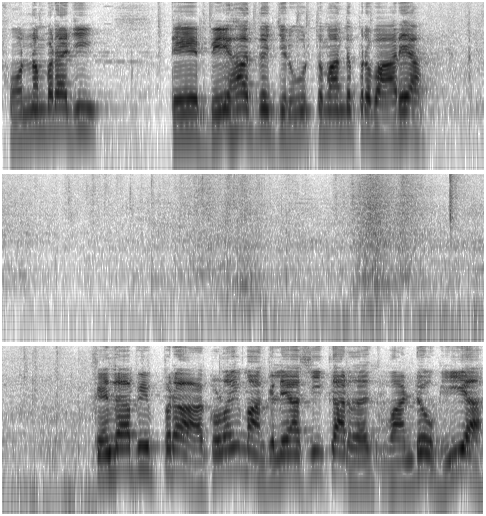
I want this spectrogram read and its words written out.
ਫੋਨ ਨੰਬਰ ਆ ਜੀ ਤੇ ਬੇਹੱਦ ਜ਼ਰੂਰਤਮੰਦ ਪਰਿਵਾਰ ਆ। ਕਹਿੰਦਾ ਵੀ ਭਰਾ ਕੋਲੋਂ ਹੀ ਮੰਗ ਲਿਆ ਸੀ, ਘਰ ਵੰਡ ਹੋ ਗਈ ਆ।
